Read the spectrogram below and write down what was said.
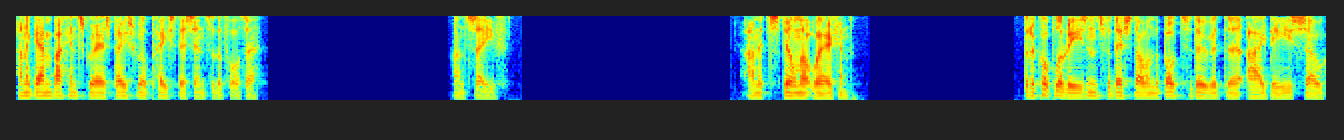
And again, back in Squarespace, we'll paste this into the footer. And save. And it's still not working. There are a couple of reasons for this though, and they're both to do with the IDs, so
